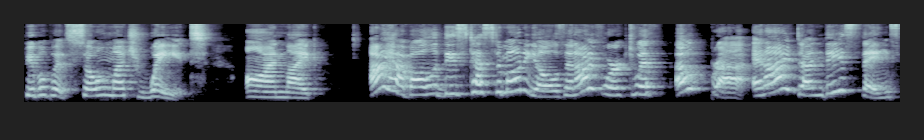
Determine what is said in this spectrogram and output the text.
people put so much weight on like I have all of these testimonials and I've worked with Oprah and I've done these things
